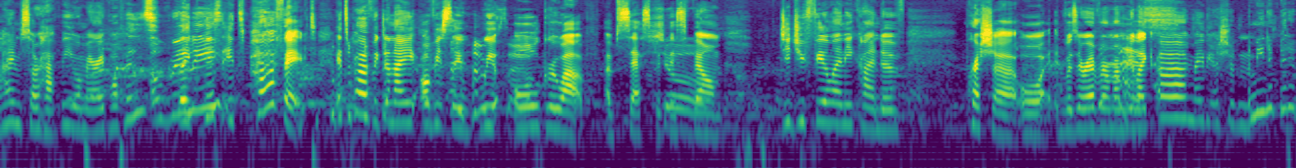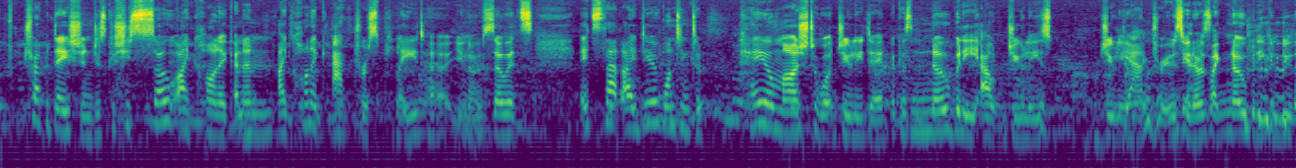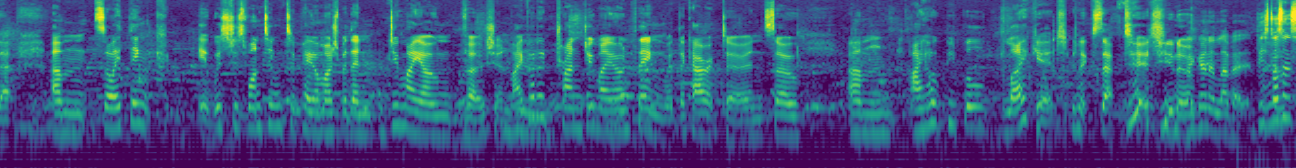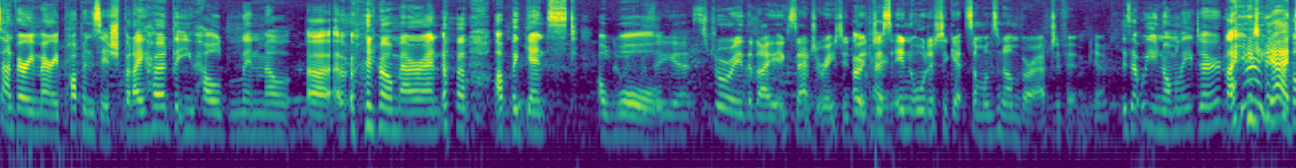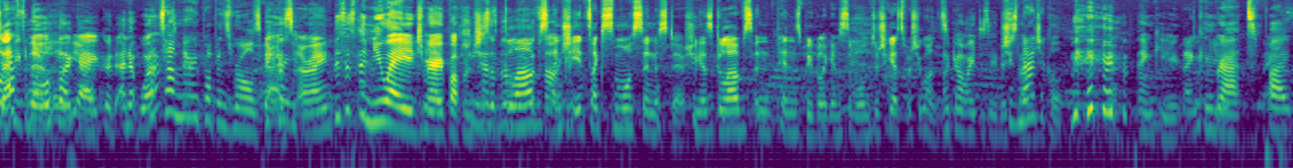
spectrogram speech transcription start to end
I am so happy you're Mary Poppins. Oh, Like really? this, it's perfect. It's perfect, and I obviously we so. all grew up obsessed with this film. Did you feel any kind of pressure, or was there ever a moment you're like, oh, maybe I shouldn't? I mean, a bit of trepidation just because she's so iconic and an Mm-hmm. iconic actress played her, you know. So it's it's that idea of wanting to pay homage to what Julie did because nobody out Julie's Julie Andrews, you know. It's like nobody can do that. Um, so I think it was just wanting to pay homage, but then do my own version. I got to try and do my own thing with the character, and so. Um, I hope people like it and accept it, you know. They're gonna love it. This doesn't sound very Mary Poppins-ish, but I heard that you held Lin Mel uh, Manuel Maran up against a wall. a uh, story that I exaggerated, but just in order to get someone's number out of him. Yeah. Is that what you normally do? Like, Yeah, yeah, tell people- definitely. Okay, yeah. good, and it works. That's how Mary Poppins rolls, guys. All right. This is the new age Mary Poppins. She She's has a little bit of a gloves, and she, it's like more sinister. She has gloves and pins people against the wall until she gets what she wants. I can't wait to see this. She's magical. Thank you. Thank you. Congrats. Bye.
